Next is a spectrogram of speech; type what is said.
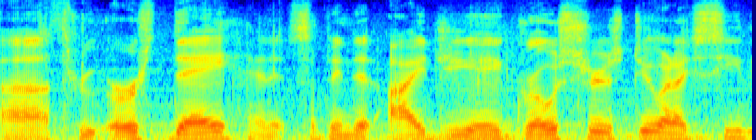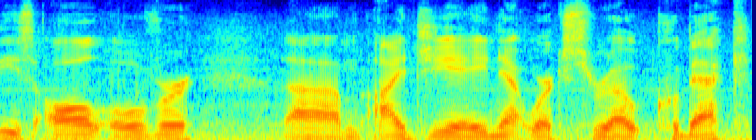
uh, through Earth Day, and it's something that IGA grocers do, and I see these all over um, IGA networks throughout Quebec.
